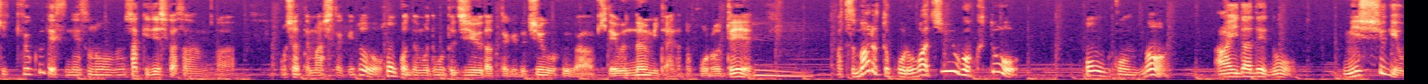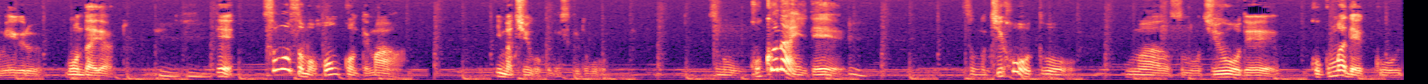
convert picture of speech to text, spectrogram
結局ですね、その、さっきジェシカさんがおっしゃってましたけど、香港でもともと自由だったけど、中国が来てうんぬんみたいなところで、うん。まあ、詰まるところは中国と香港の間での民主主義をめぐる問題であると。うんで、そもそも香港ってまあ、今中国ですけど、その国内でうん、その地方と、まあ、その中央で、ここまでこ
